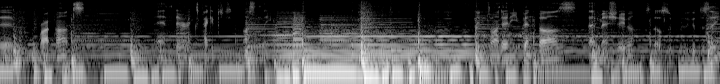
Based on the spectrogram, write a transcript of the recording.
in the right parts and everything's packaged nice and neat. Didn't find any bent bars that mesh either, so that was really good to see.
